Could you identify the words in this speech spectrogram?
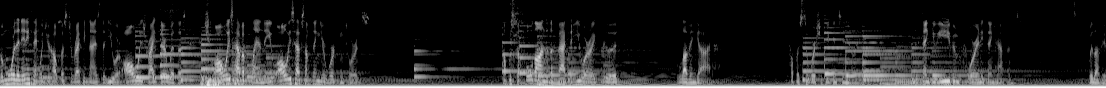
But more than anything, would you help us to recognize that you are always right there with us, that you always have a plan, that you always have something you're working towards? Help us to hold on to the fact that you are a good, loving God. Help us to worship you continually and to thank you even before anything happens. We love you.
